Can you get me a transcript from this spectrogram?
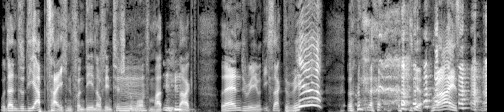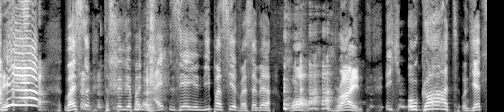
und dann so die Abzeichen von denen auf den Tisch mhm. geworfen hat und mhm. sagt Landry und ich sagte, wer? Und, äh, hier, Bryce, wer? Weißt du, das wäre mir bei den alten Serien nie passiert, weißt du, da wäre, wow, Brian, ich, oh Gott, und jetzt,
